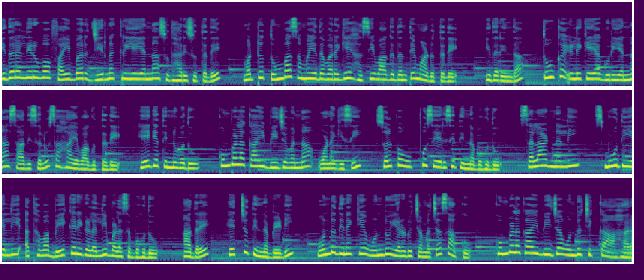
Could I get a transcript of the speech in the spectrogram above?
ಇದರಲ್ಲಿರುವ ಫೈಬರ್ ಜೀರ್ಣಕ್ರಿಯೆಯನ್ನ ಸುಧಾರಿಸುತ್ತದೆ ಮತ್ತು ತುಂಬಾ ಸಮಯದವರೆಗೆ ಹಸಿವಾಗದಂತೆ ಮಾಡುತ್ತದೆ. ಇದರಿಂದ ತೂಕ ಇಳಿಕೆಯ ಗುರಿಯನ್ನ ಸಾಧಿಸಲು ಸಹಾಯವಾಗುತ್ತದೆ. ಹೇಗೆ ತಿನ್ನುವುದು? ಕುಂಬಳಕಾಯಿ ಬೀಜವನ್ನ ಒಣಗಿಸಿ, ಸ್ವಲ್ಪ ಉಪ್ಪು ಸೇರಿಸಿ ತಿನ್ನಬಹುದು. ಸಲಾಡ್ನಲ್ಲಿ, ಸ್ಮೂದಿಯಲ್ಲಿ ಅಥವಾ ಬೇಕರಿಗಳಲ್ಲಿ ಬಳಸಬಹುದು. ಆದರೆ ಹೆಚ್ಚು ತಿನ್ನಬೇಡಿ, ಒಂದು ದಿನಕ್ಕೆ ಒಂದು, ಎರಡು ಚಮಚ ಸಾಕು. ಕುಂಬಳಕಾಯಿ ಬೀಜ ಒಂದು ಚಿಕ್ಕ ಆಹಾರ,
